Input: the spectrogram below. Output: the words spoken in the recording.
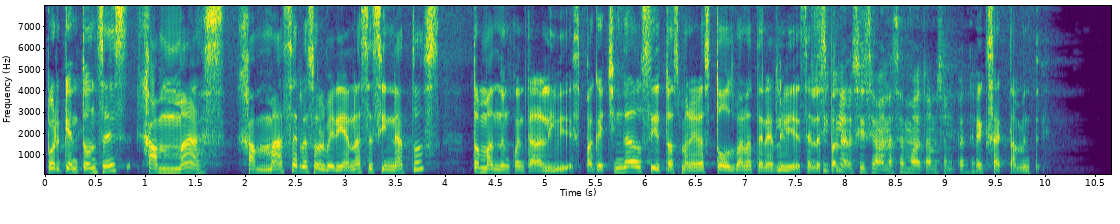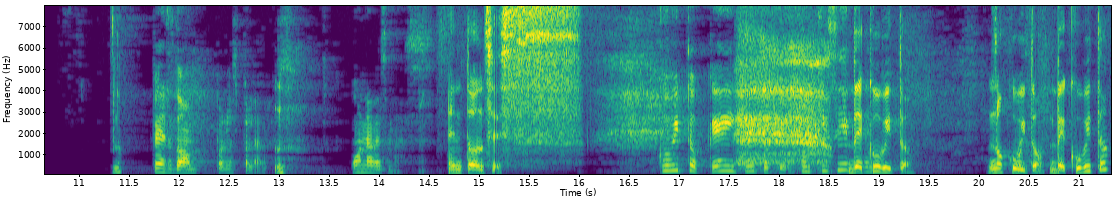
Porque entonces jamás, jamás se resolverían asesinatos tomando en cuenta la lividez. ¿Para qué chingados? Si de todas maneras todos van a tener lividez en la Sí, espalda. claro, si se van a hacer maratones al pendejo. Exactamente. Perdón por las palabras. Una vez más. Entonces, ¿Cúbito qué? ¿Cúbito qué? ¿Por qué se...? de cúbito. No cúbito, de cúbito,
